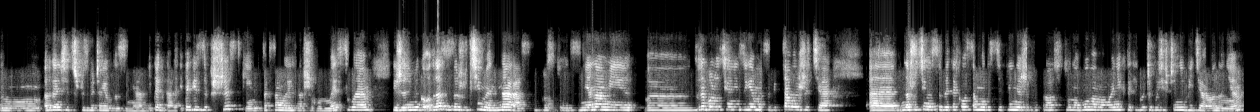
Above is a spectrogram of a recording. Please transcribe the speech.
um, organizm się też przyzwyczajał do zmian i tak dalej. I tak jest ze wszystkim, tak samo jest z naszym umysłem. Jeżeli my go od razu zarzucimy naraz po prostu zmianami, yy, zrewolucjonizujemy sobie całe życie, e, narzucimy sobie taką samą dyscyplinę, że po prostu no, głowa mała nikt takiego czegoś jeszcze nie widziała, no nie?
